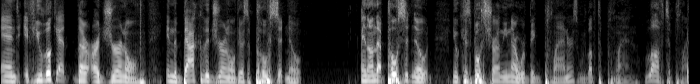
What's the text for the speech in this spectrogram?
And if you look at the, our journal, in the back of the journal, there's a post it note. And on that post it note, you know, because both Charlene and I were big planners. We love to plan, love to plan.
